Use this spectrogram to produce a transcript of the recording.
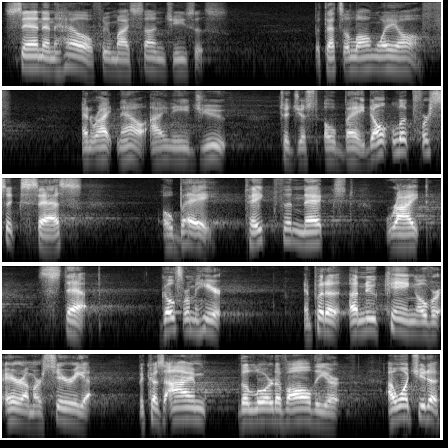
sin and hell through my son Jesus. But that's a long way off. And right now, I need you to just obey. Don't look for success, obey. Take the next right step. Go from here and put a, a new king over Aram or Syria because I'm the Lord of all the earth. I want you to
